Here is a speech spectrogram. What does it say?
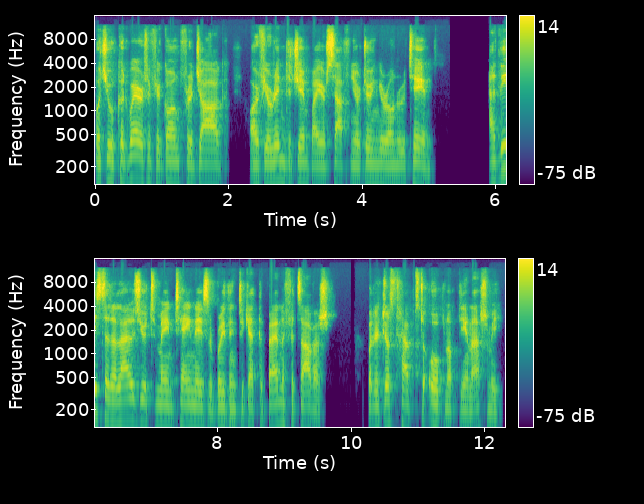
but you could wear it if you're going for a jog or if you're in the gym by yourself and you're doing your own routine at least it allows you to maintain nasal breathing to get the benefits of it, but it just helps to open up the anatomy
